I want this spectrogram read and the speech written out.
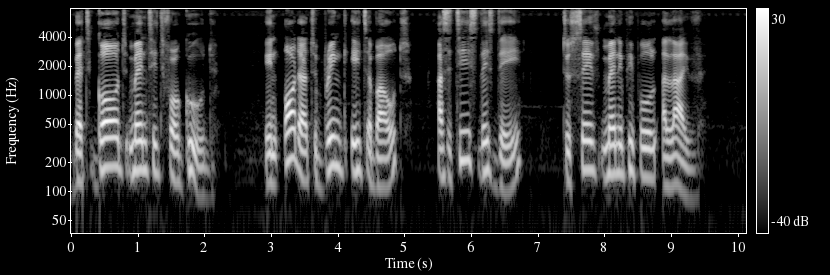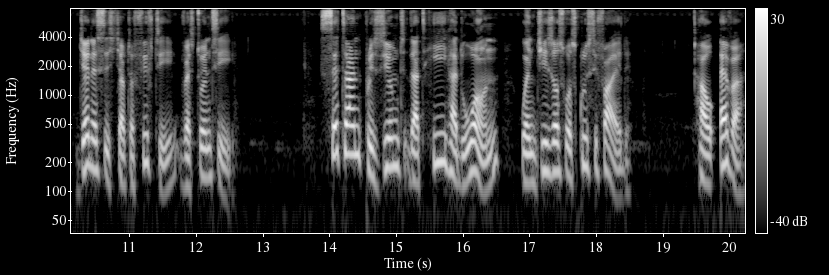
but God meant it for good, in order to bring it about, as it is this day, to save many people alive. Genesis chapter 50, verse 20. Satan presumed that he had won when Jesus was crucified. However,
